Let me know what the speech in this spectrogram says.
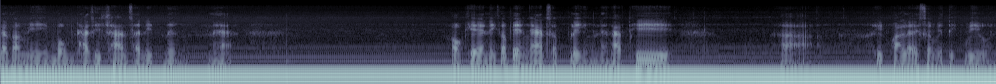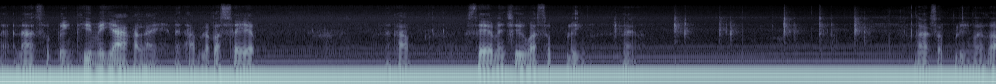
แล้วก็มีมุม transition สักนิดหนึ่งนะฮะโอเค อันนี้ก็เป็นงานสปริงนะครับที่คลิกขวาเลือก isometric view นะงานสปริงที่ไม่ยากอะไรนะครับ แล้วก็เซฟนะครับเซฟเป็นชื่อว่าสปริงนะงานสปริงแล้วก็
